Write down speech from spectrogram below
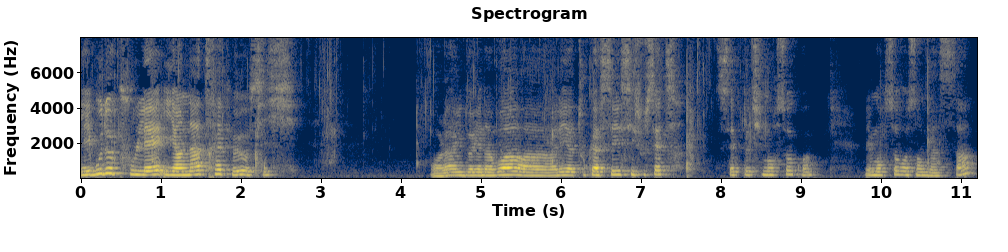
Les bouts de poulet, il y en a très peu aussi. Voilà, il doit y en avoir, euh, à tout casser, 6 ou 7. 7 petits morceaux, quoi. Les morceaux ressemblent à ça.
